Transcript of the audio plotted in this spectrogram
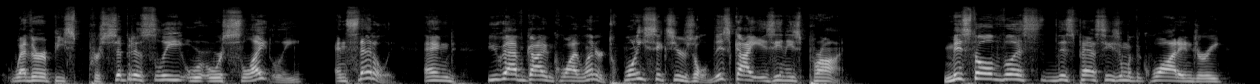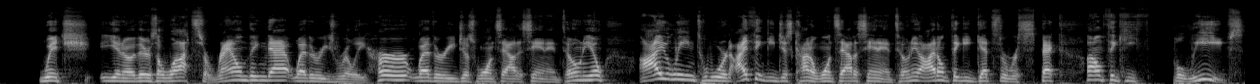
whether it be precipitously or, or slightly and steadily. And You have a guy in Kawhi Leonard, 26 years old. This guy is in his prime. Missed all of this this past season with the quad injury, which, you know, there's a lot surrounding that, whether he's really hurt, whether he just wants out of San Antonio. I lean toward, I think he just kind of wants out of San Antonio. I don't think he gets the respect. I don't think he believes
